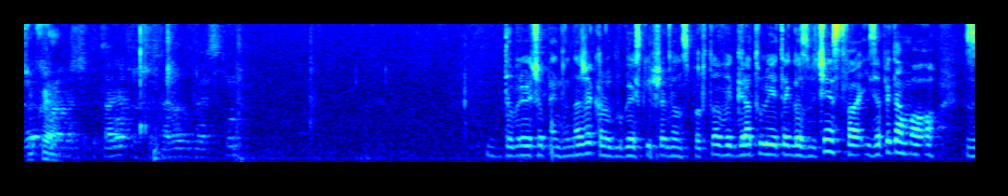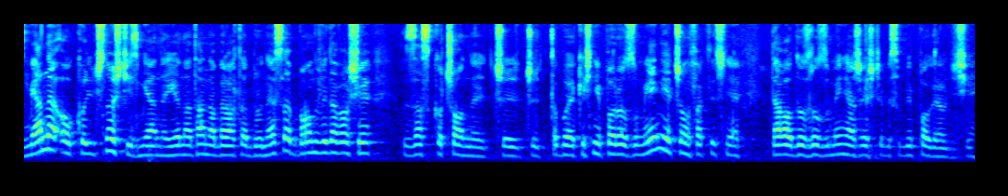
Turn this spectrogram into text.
Dziękuję. Mam jeszcze pytania? Proszę, Karol Górski. Dobry wieczór Panie Trenerze, Karol Bugajski, Przegląd Sportowy. Gratuluję tego zwycięstwa i zapytam o, o zmianę, o okoliczności zmiany Jonatana Brata Brunesa, bo on wydawał się zaskoczony. Czy, czy to było jakieś nieporozumienie, czy on faktycznie dawał do zrozumienia, że jeszcze by sobie pograł dzisiaj?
